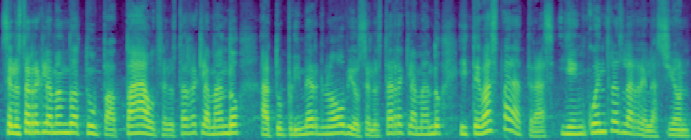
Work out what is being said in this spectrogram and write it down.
se lo estás reclamando a tu papá o se lo estás reclamando a tu primer novio, se lo estás reclamando y te vas para atrás y encuentras la relación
